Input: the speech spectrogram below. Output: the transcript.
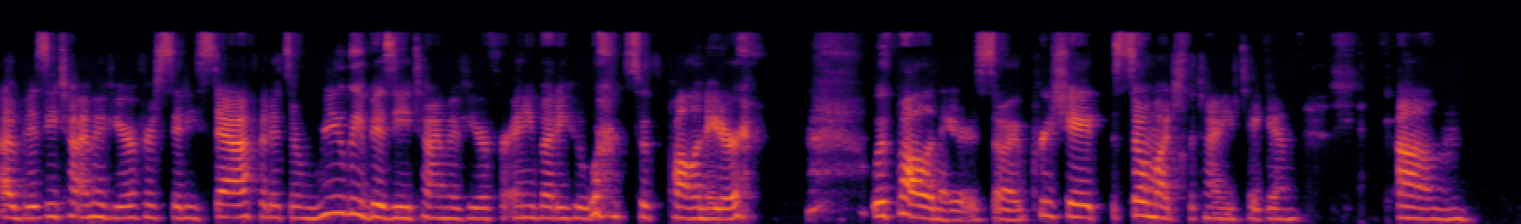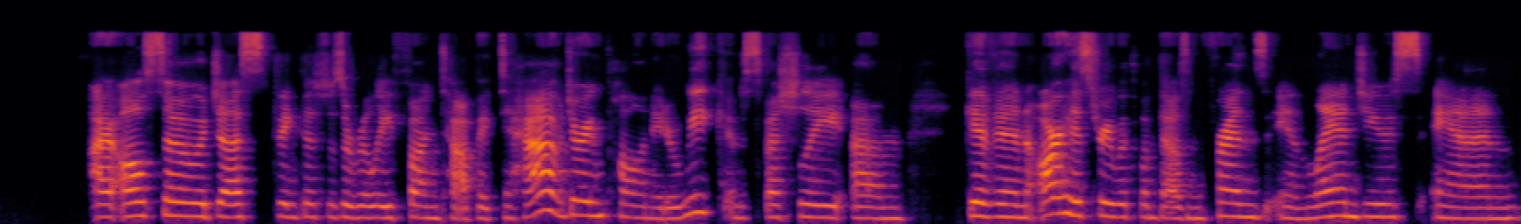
a busy time of year for city staff, but it's a really busy time of year for anybody who works with pollinator with pollinators. So I appreciate so much the time you've taken. Um, I also just think this was a really fun topic to have during Pollinator Week, and especially um, given our history with 1000 Friends in land use and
